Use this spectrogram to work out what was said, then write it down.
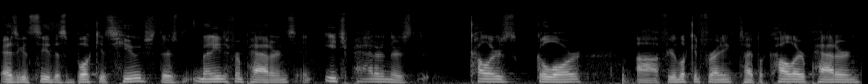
As you can see, this book is huge. There's many different patterns. In each pattern, there's colors galore. Uh, if you're looking for any type of color pattern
